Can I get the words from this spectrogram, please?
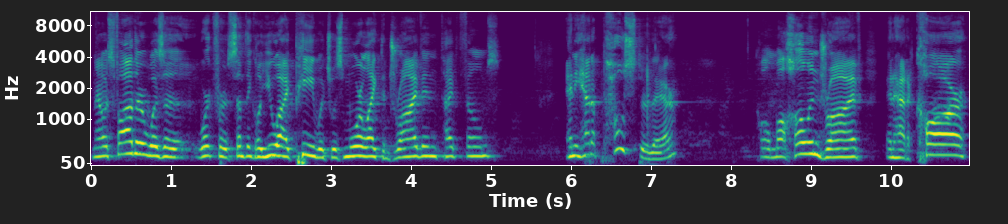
Now his father was a worked for something called UIP, which was more like the drive-in type films, and he had a poster there called Mulholland Drive and had a car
